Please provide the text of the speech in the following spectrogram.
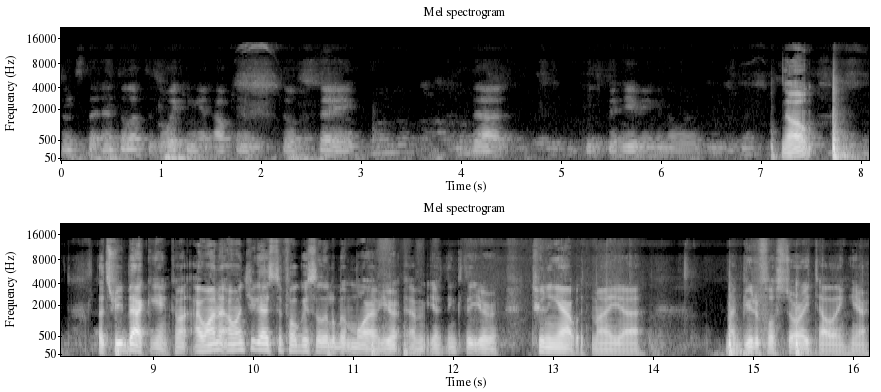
since the intellect is awakening it, how can we still say that he's behaving in the way of Jesus? No. Let's read back again. Come on. I want I want you guys to focus a little bit more. You're, um, I think that you're tuning out with my uh, my beautiful storytelling here.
